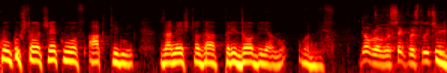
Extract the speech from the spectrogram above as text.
колку што очекував активни за нешто да придобијам од нив. Добро, во секој случај,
